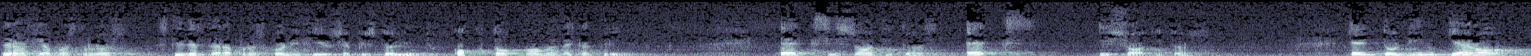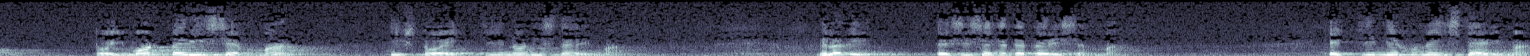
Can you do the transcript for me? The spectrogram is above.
Γράφει ο Απόστολος στη Δευτέρα προς Κονηθίους επιστολή του 8,13 εξ ισότητος εξ ισότητος εν τον ίν καιρό το ημών περίσευμα εις το εκείνον ιστέρημα δηλαδή εσείς έχετε περίσευμα εκείνοι έχουν ιστέρημα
